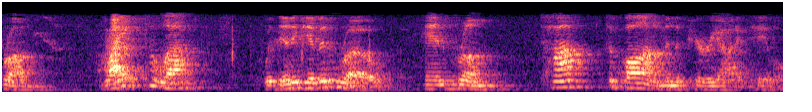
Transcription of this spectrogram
from right to left within a given row and from top to bottom in the periodic table.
